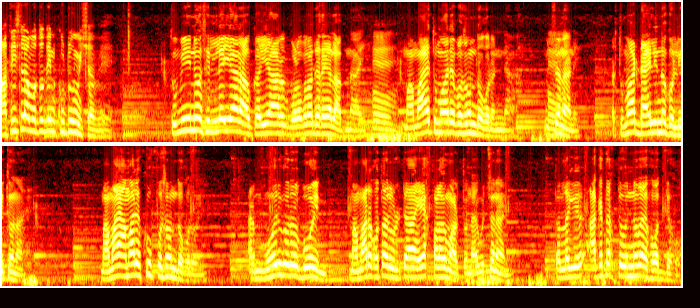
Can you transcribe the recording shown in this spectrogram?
মাতিছিলাম অতদিন কুটুম হিসাবে তুমি নো ছিললে ইয়ার আউকা ইয়ার বড় গলা দেখাই লাভ নাই। মামায় তোমারে পছন্দ করেন না। বুঝছ না নি? আর তোমার ডাইলিনো গলিত নাই। মামায় আমারে খুব পছন্দ করেন আর মোর ঘরের বইন মামার কথার উল্টা এক পাড়াও মারতো না বুঝছ না নি? তার লাগে আগে থাকতে অন্য ভাই পথ দেখো।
